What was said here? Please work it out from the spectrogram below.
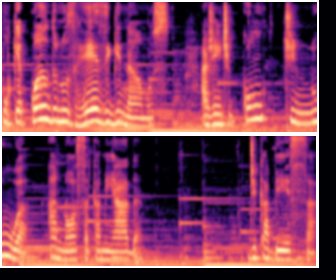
porque quando nos resignamos, a gente continua a nossa caminhada de cabeça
